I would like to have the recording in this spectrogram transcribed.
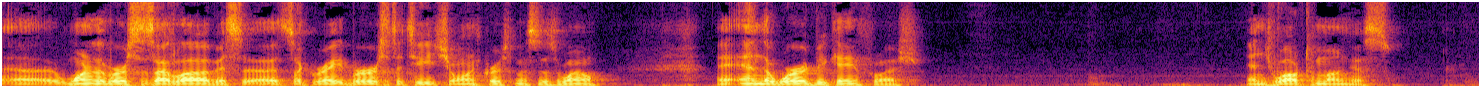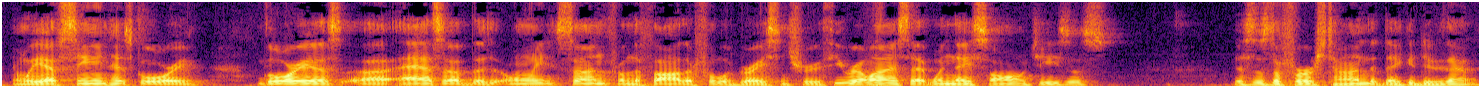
uh, one of the verses I love. It's, uh, it's a great verse to teach on Christmas as well. And the Word became flesh and dwelt among us. And we have seen his glory, glory as, uh, as of the only Son from the Father, full of grace and truth. You realize that when they saw Jesus, this is the first time that they could do that?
